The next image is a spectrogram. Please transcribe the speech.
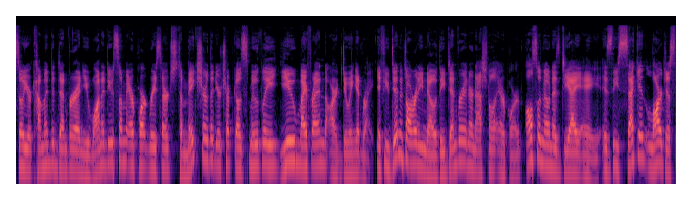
So you're coming to Denver and you want to do some airport research to make sure that your trip goes smoothly, you, my friend, are doing it right. If you didn't already know, the Denver International Airport, also known as DIA, is the second largest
